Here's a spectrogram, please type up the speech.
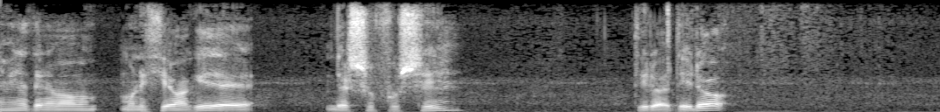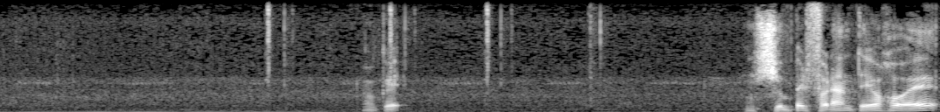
Ay, mira, tenemos munición aquí de, del subfusil Tiro de tiro Ok Misión perforante, ojo, ¿eh?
